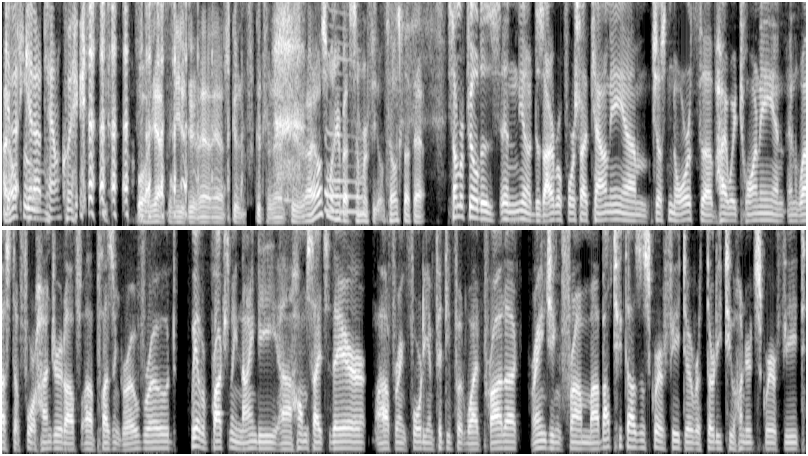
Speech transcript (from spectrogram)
I Get, out, get out of town quick. Well, yeah, if you need to do that, yeah, it's good good for them too. I also want to hear about Summerfield. Tell us about that. Summerfield is in, you know, desirable Forsyth County, um, just north of Highway 20 and, and west of 400 off uh, Pleasant Grove Road. We have approximately 90 uh, home sites there, offering 40 and 50 foot wide product, ranging from uh, about 2,000 square feet to over 3,200 square feet.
